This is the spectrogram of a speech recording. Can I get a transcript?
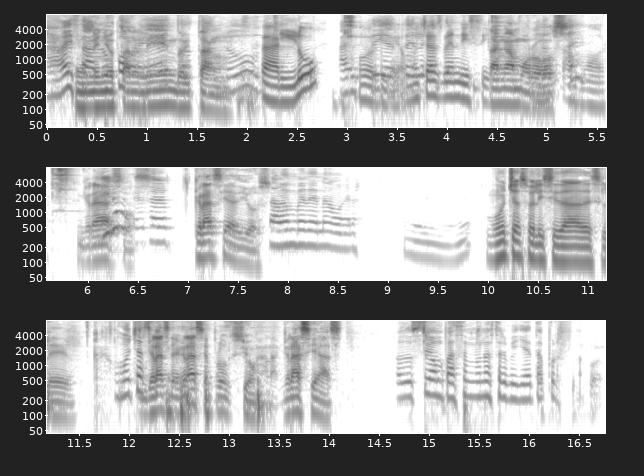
Ay, un niño tan lindo eso, y tan, salud. Salud. Ay, por sí, Dios. este- Muchas bendiciones. tan amoroso. Amor. Gracias. Gracias a Dios. Estaba envenenado, era. Muchas felicidades, Leo. Muchas Gracias, gracias, producción, Ana. Gracias. Producción, pásenme una servilleta, por favor.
